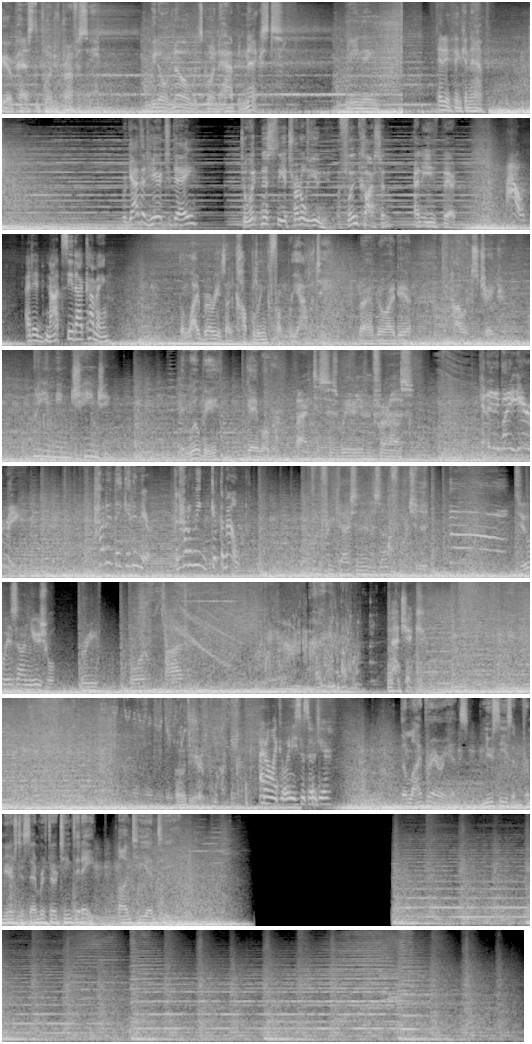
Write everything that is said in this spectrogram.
We are past the point of prophecy. We don't know what's going to happen next. Meaning, anything can happen. We're gathered here today to witness the eternal union of Flynn Carsen and Eve Baird. Wow, I did not see that coming. The library is uncoupling from reality. I have no idea how it's changing. What do you mean changing? It will be game over. All right, this is weird even for us. Can anybody hear me? How did they get in there? And how do we get them out? One freak accident is unfortunate. Two is unusual. Three, four, five. Magic. Oh dear. I don't like it when he says, oh dear. The Librarians. New season premieres December 13th at 8 on TNT.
